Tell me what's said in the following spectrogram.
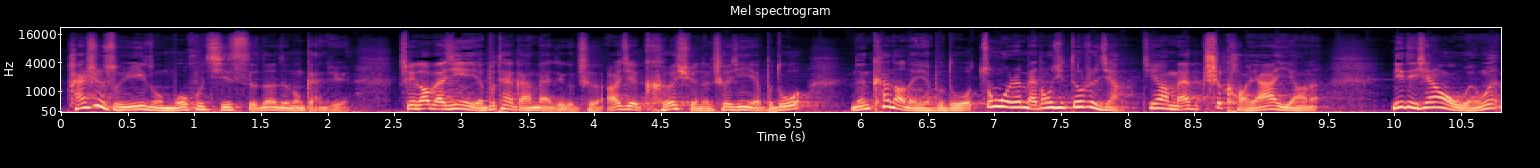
还是属于一种模糊其词的这种感觉。所以老百姓也不太敢买这个车，而且可选的车型也不多，能看到的也不多。中国人买东西都是这样，就像买吃烤鸭一样的。你得先让我闻闻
